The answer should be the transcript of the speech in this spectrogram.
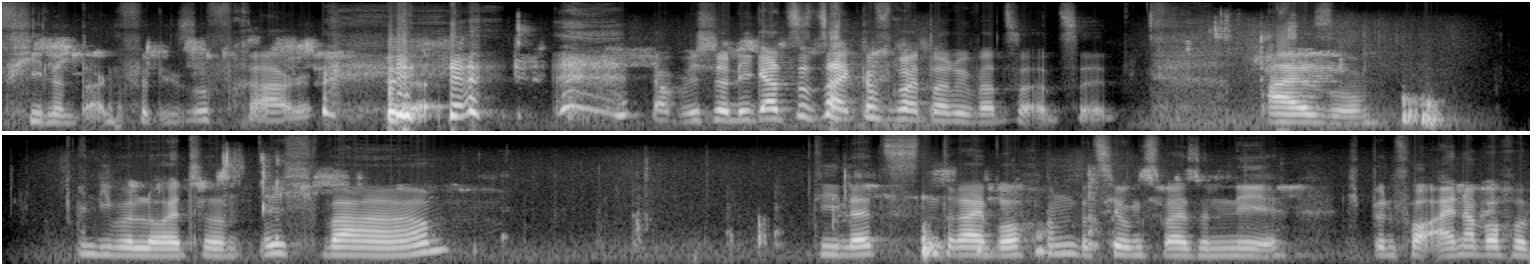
Vielen Dank für diese Frage. Ja. ich habe mich schon die ganze Zeit gefreut, darüber zu erzählen. Also, liebe Leute, ich war die letzten drei Wochen, beziehungsweise nee, ich bin vor einer Woche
